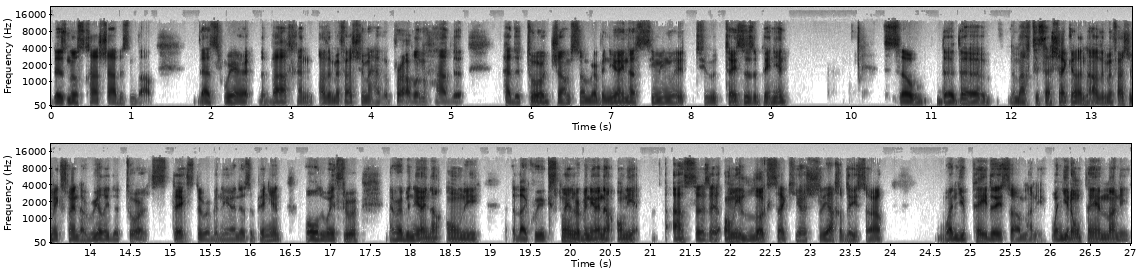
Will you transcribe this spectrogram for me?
there's no chash Shabbos involved. That's where the Bach and other mefashim have a problem. How the how the Torah jumps from Rabbi Yoina seemingly to Taisa's opinion. So the the the Machatzis HaShekel and other Mefashim explained that really the Torah sticks to Rabbi Yoina's opinion all the way through, and Rabbi Yoina only, like we explained, Rabbi Yoina only asks, it only looks like you're shliach of the Yisrael when you pay the Yisrael money. When you don't pay him money,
